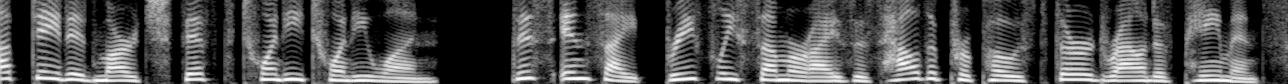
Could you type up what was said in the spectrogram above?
Updated March 5, 2021. This insight briefly summarizes how the proposed third round of payments,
